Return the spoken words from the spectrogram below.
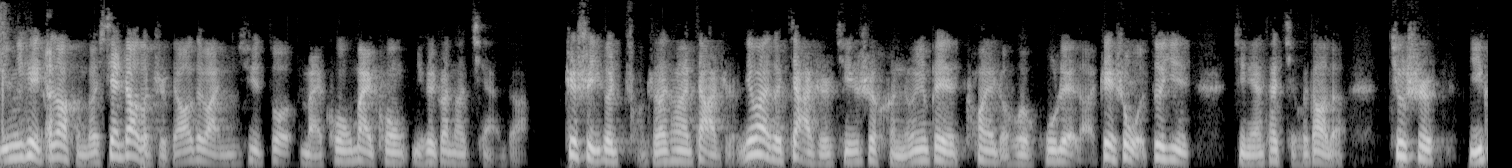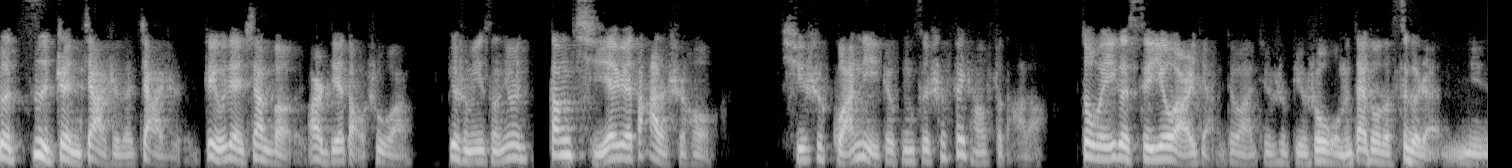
你你可以知道很多现兆的指标，对吧？你去做买空卖空，你可以赚到钱，对吧？这是一个值得上的价值。另外一个价值其实是很容易被创业者会忽略的，这也是我最近几年才体会到的，就是一个自证价值的价值。这有点像个二阶导数啊，就什么意思呢？就是当企业越大的时候，其实管理这公司是非常复杂的。作为一个 CEO 而讲，对吧？就是比如说我们在座的四个人，你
